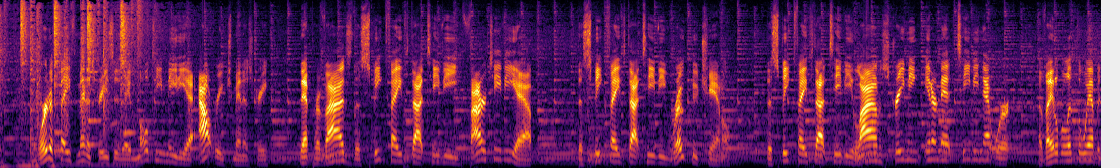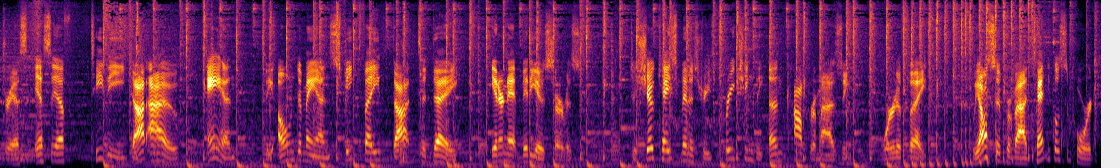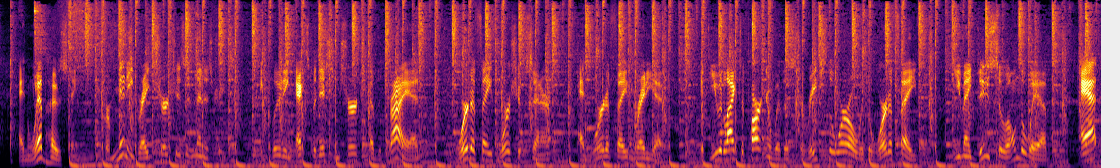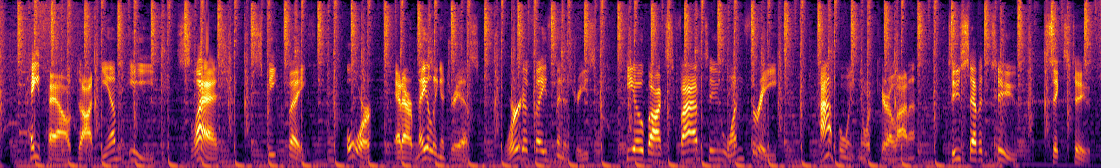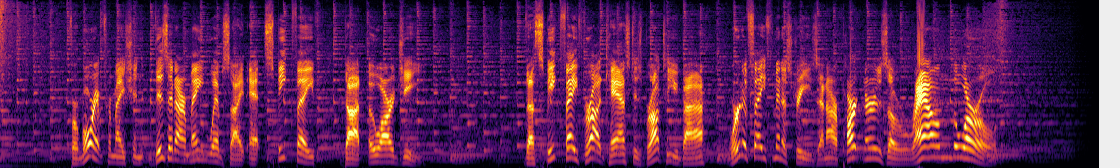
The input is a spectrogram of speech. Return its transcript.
Word of Faith Ministries is a multimedia outreach ministry that provides the SpeakFaith.tv Fire TV app, the SpeakFaith.tv Roku channel, the SpeakFaith.tv live streaming internet TV network available at the web address sftv.io and the on demand SpeakFaith.today internet video service to Showcase Ministries preaching the uncompromising Word of Faith. We also provide technical support and web hosting for many great churches and ministries, including Expedition Church of the Triad, Word of Faith Worship Center, and Word of Faith Radio. If you would like to partner with us to reach the world with the Word of Faith, you may do so on the web at paypal.me slash speakfaith or at our mailing address, Word of Faith Ministries, P.O. Box 5213, High Point, North Carolina 27262. For more information, visit our main website at speakfaith.org. The Speak Faith broadcast is brought to you by Word of Faith Ministries and our partners around the world.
